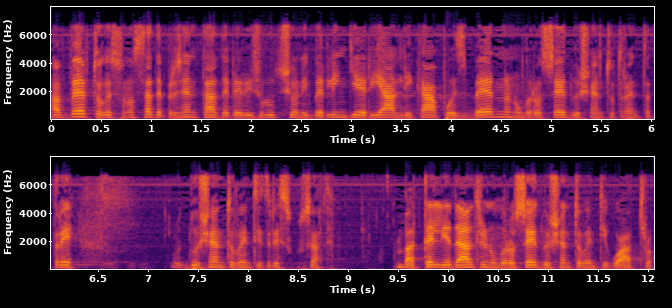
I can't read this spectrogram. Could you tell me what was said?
Avverto che sono state presentate le risoluzioni Berlinghieri, Alli, Capo e Sbern numero 6 233 223, scusate. Battelli ed altri numero 6 224,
